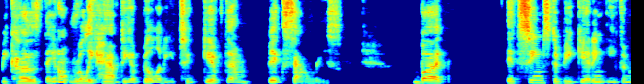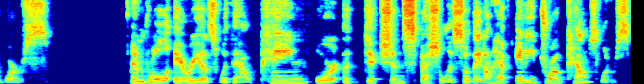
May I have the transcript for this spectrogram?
because they don't really have the ability to give them big salaries. But it seems to be getting even worse. In rural areas without pain or addiction specialists, so they don't have any drug counselors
